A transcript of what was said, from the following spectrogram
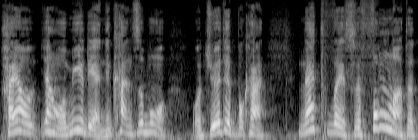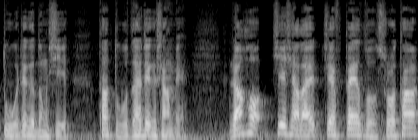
还要让我眯着眼睛看字幕？我绝对不看。Netflix 疯了，他赌这个东西，他赌在这个上面。然后接下来 Jeff Bezos 说，他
